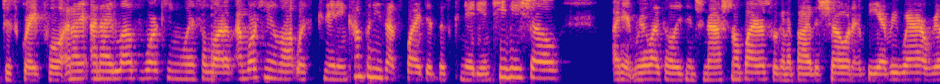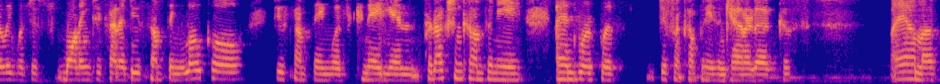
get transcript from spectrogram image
just grateful. And I and I love working with a lot of I'm working a lot with Canadian companies. That's why I did this Canadian TV show. I didn't realize all these international buyers were going to buy the show and it'd be everywhere. I really was just wanting to kind of do something local, do something with Canadian production company, and work with different companies in Canada because I am a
